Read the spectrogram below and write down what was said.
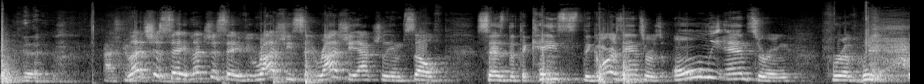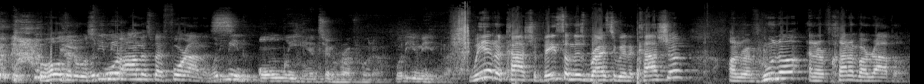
Let's just say, let's just say, if Rashi sa- Rashi actually himself says that the case, the Gemara's answer is only answering for Rav Huna, who holds that it was What do you four amas by four amas. What do you mean only answering Rav Huna? What do you mean by that? We had a kasha based on this brisa. We had a kasha on Rav Huna and Rav Chana Bar Rabba.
